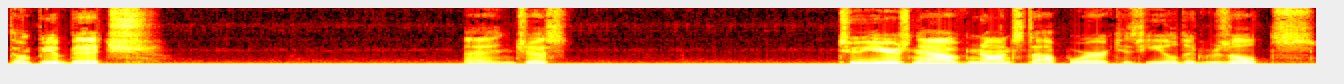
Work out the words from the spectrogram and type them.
don't be a bitch. And just two years now of nonstop work has yielded results.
